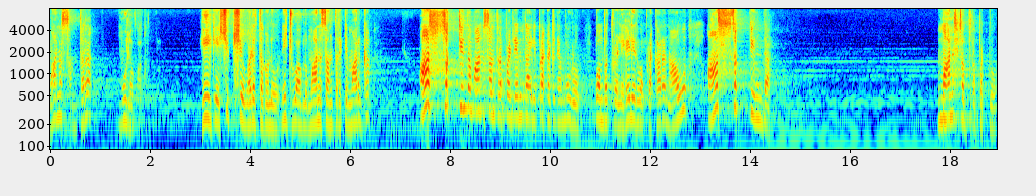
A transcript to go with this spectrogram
ಮಾನಸಾಂತರ ಮೂಲವಾಗುತ್ತೆ ಹೀಗೆ ಶಿಕ್ಷೆ ಒಡೆತಗಳು ನಿಜವಾಗ್ಲೂ ಮಾನಸಾಂತರಕ್ಕೆ ಮಾರ್ಗ? ಆಸಕ್ತಿಯಿಂದ ಮಾನಸಾಂತರ ಪಡೆ ಎಂಬುದಾಗಿ ಪ್ರಕಟಣೆ ಮೂರು ಒಂಬತ್ತರಲ್ಲಿ ಹೇಳಿರುವ ಪ್ರಕಾರ ನಾವು ಆಸಕ್ತಿಯಿಂದ ಮಾನಸಾಂತರ ಪಟ್ಟು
